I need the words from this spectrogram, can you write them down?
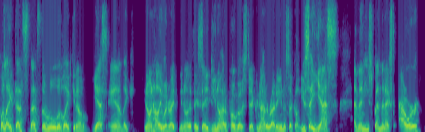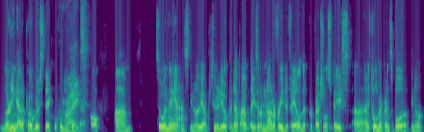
But like that's that's the rule of like, you know, yes and like, you know, in Hollywood, right? You know, if they say, Do you know how to pogo stick or know how to ride a unicycle? You say yes. And then you spend the next hour learning how to pogo stick before you right. get that call. Um, so when they asked, you know, the opportunity opened up. I, like I said, I'm not afraid to fail in the professional space. Uh, I told my principal, you know,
